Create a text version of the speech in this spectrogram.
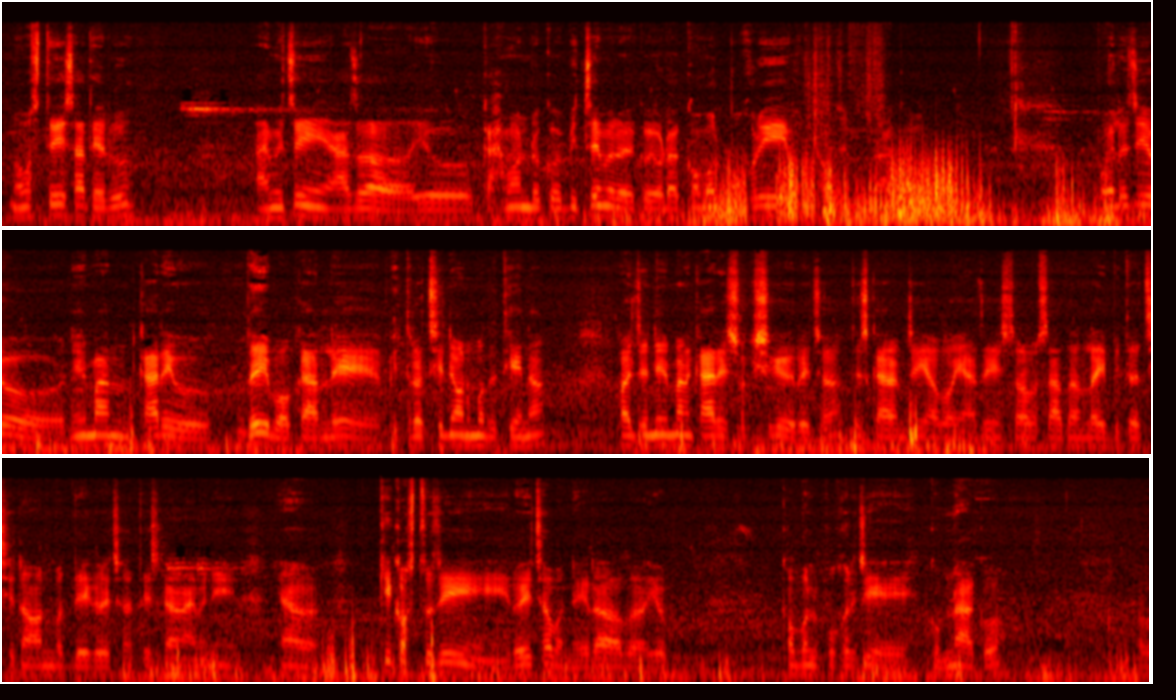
नमस्ते साथीहरू। हामी चाहिँ आज यो काठमाडौँको बिचैमा रहेको एउटा कमल पोखरी ठाउँ चाहिँ आएको पहिला चाहिँ यो निर्माण कार्य हुँदै भएको कारणले भित्र छिर्ने अनुमति थिएन। अहिले चाहिँ निर्माण कार्य सकिसकेको रहेछ। त्यस कारण चाहिँ अब यहाँ चाहिँ सर्वसाधारणलाई भित्र छिर्न अनुमति दिएको रहेछ। त्यस कारण हामी नि यहाँ के कस्तो चाहिँ रहेछ भनेर अब यो कमल पोखरी चाहिँ घुम्न आएको अब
